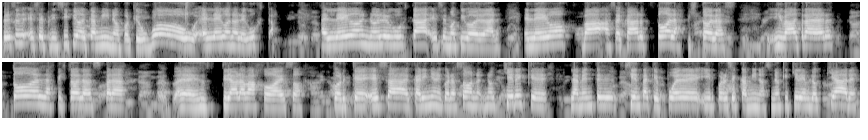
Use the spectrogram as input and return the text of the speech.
Pero ese es el principio del camino porque, wow, el ego no le gusta. Al ego no le gusta ese motivo de dar. El ego va a sacar todas las pistolas y va a traer todas las pistolas para eh, tirar abajo a eso, porque ese cariño en el corazón no quiere que la mente sienta que puede ir por ese camino, sino que quiere bloquear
